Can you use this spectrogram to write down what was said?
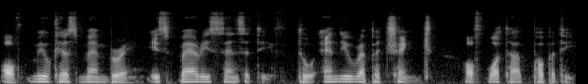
of mucous membrane is very sensitive to any rapid change of water property,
